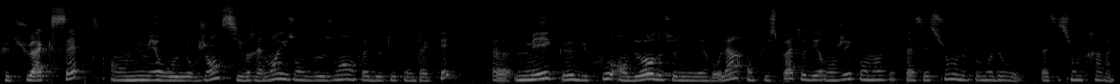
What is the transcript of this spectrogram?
que tu acceptes en numéro urgent si vraiment ils ont besoin en fait de te contacter. Euh, mais que du coup, en dehors de ce numéro-là, on puisse pas te déranger pendant ta session de Pomodoro, ta session de travail.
